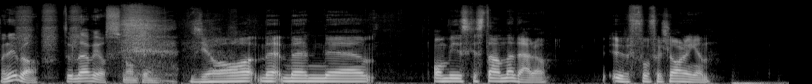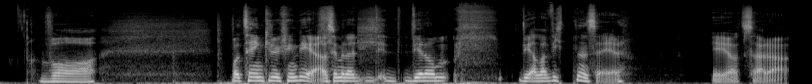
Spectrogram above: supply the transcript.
Men det är bra, då lär vi oss någonting. Ja, men, men eh, om vi ska stanna där då. UFO-förklaringen. Vad, vad tänker du kring det? Alltså jag menar, det, det, de, det alla vittnen säger är ju att så här,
